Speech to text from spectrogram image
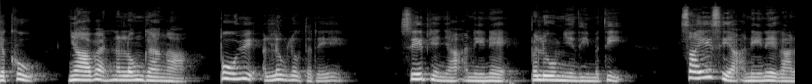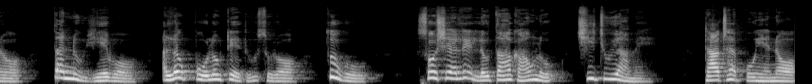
ယခုညာဘက်နှလုံးကန်းကပို၍အလှုပ်လှုပ်တဲ့စေးပညာအနေနဲ့ဘလို့မြင်သည်မသိစာရေးဆရာအနေနဲ့ကတော့တတ်နုရဲဘော်အလုတ်ပိုလုတ်တဲ့သူဆိုတော့သူ့ကိုဆိုရှယ်လစ်လှုပ်သားကောင်းလို့ချီးကျူးရမယ်ဒါထက်ပိုရင်တော့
